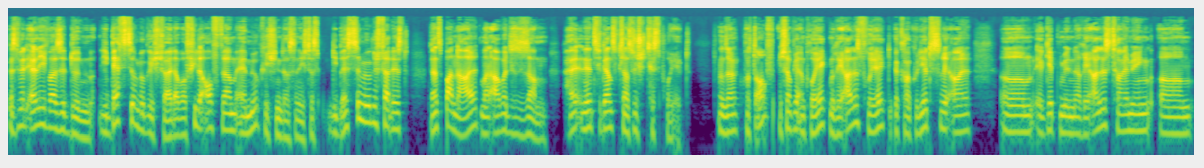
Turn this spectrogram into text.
Es wird ehrlichweise dünn. Die beste Möglichkeit, aber viele Aufgaben ermöglichen das nicht. Das, die beste Möglichkeit ist ganz banal, man arbeitet zusammen. Nennt sich ganz klassisch Testprojekt und sagt, passt auf, ich habe hier ein Projekt, ein reales Projekt, ihr kalkuliert es real, ähm, ihr gebt mir ein reales Timing ähm,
